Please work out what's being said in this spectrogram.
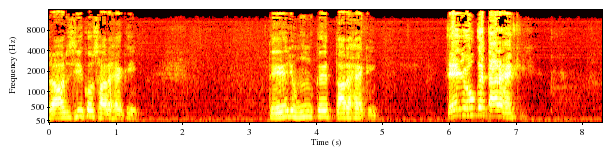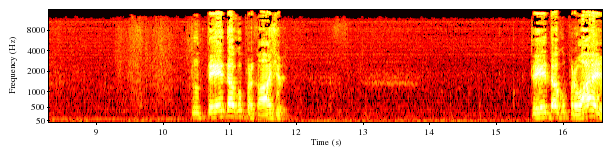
ਰਾਜਸੀ ਕੋ ਸਰ ਹੈ ਕੀ? ਤੇਜ ਹੂੰ ਕੇ ਤਰ ਹੈ ਕੀ? ਤੇਜ ਹੂੰ ਕੇ ਤਰ ਹੈ ਕੀ? ਤੂੰ ਤੇਜ ਦਾ ਕੋ ਪ੍ਰਕਾਸ਼ ਤੇ ਦਾ ਕੋ ਪ੍ਰਵਾਹ ਹੈ?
